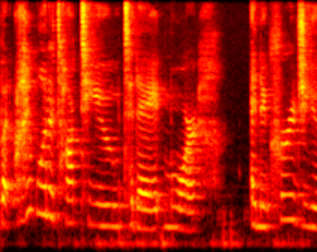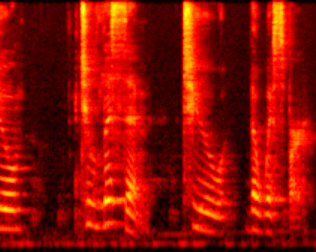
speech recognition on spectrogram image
but I want to talk to you today more and encourage you to listen to the whisper.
